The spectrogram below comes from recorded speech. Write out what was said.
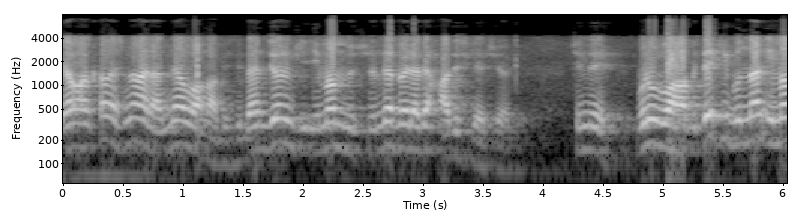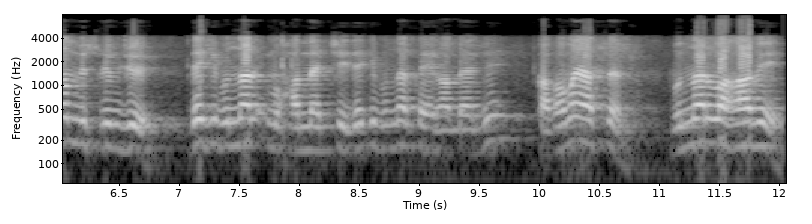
Ya arkadaş ne ala ne Vahabisi? Ben diyorum ki İmam Müslim'de böyle bir hadis geçiyor. Şimdi bunu Vahabi de ki bunlar İmam Müslümcü. De ki bunlar Muhammedçi. De ki bunlar peygamberci. Kafama yatsın. Bunlar Vahabi.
